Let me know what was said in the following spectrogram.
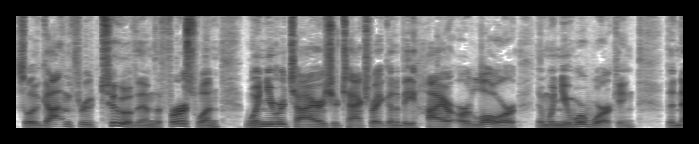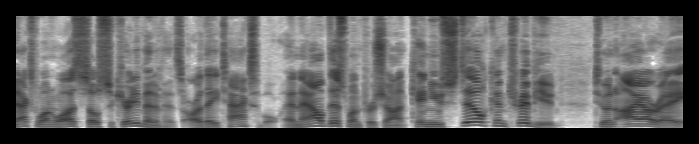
So we've gotten through two of them. The first one when you retire, is your tax rate going to be higher or lower than when you were working? The next one was Social Security benefits. Are they taxable? And now this one, Prashant, can you still contribute to an IRA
